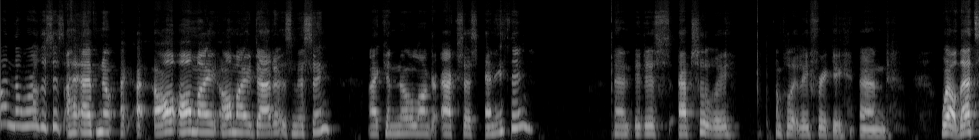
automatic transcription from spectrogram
What in the world is this? I, I have no I, I, all all my all my data is missing. I can no longer access anything, and it is absolutely completely freaky. And well, that's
